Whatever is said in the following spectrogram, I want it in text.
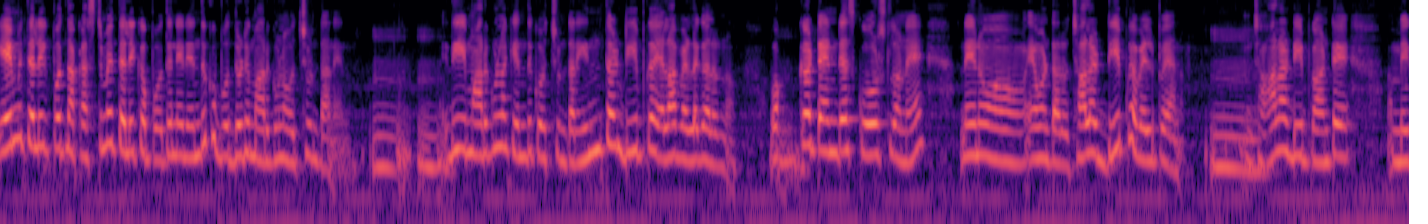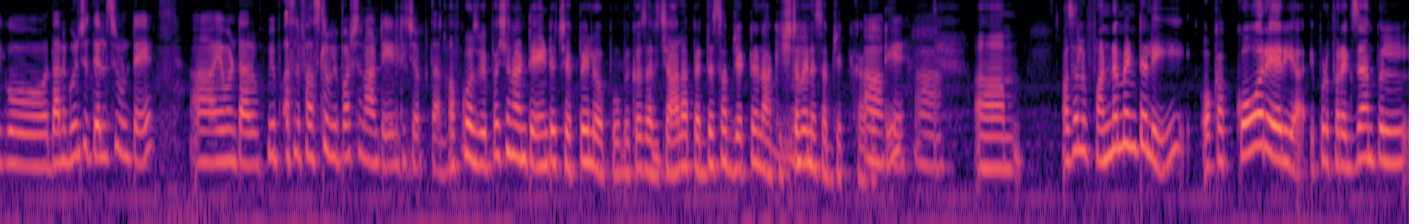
ఏమి తెలియకపోతే నాకు కష్టమే తెలియకపోతే నేను ఎందుకు బుద్ధుడి మార్గంలో వచ్చి ఉంటాను నేను. ఇది ఈ మార్గంలోకి ఎందుకు వచ్చి ఉంటాను? ఇంత డీప్గా ఎలా వెళ్ళగలను? ఒక్క టెన్ డేస్ కోర్స్లోనే నేను ఏమంటారు చాలా డీప్గా వెళ్ళిపోయాను. చాలా డీప్గా అంటే మీకు దాని గురించి తెలిసి ఉంటే ఏమంటారు? అసలు ఫస్ట్ విపర్శన అంటే ఏంటి చెప్తాను? అఫ్ కోర్స్ విపశన అంటే ఏంటో చెప్పేలోపు బికాజ్ అది చాలా పెద్ద సబ్జెక్ట్ నాకు ఇష్టమైన సబ్జెక్ట్ కాబట్టి. ఓకే ఆ. Um, అసలు ఫండమెంటలీ ఒక కోర్ ఏరియా ఇప్పుడు ఫర్ ఎగ్జాంపుల్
